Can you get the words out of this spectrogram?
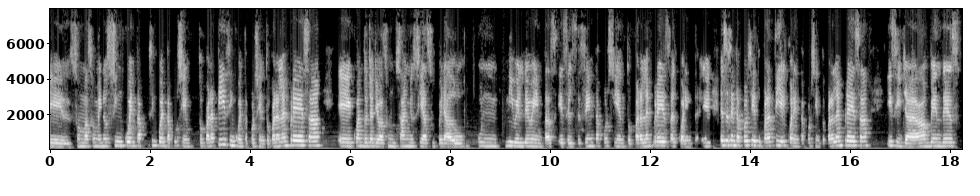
eh, son más o menos 50%, 50 para ti, 50% para la empresa. Eh, cuando ya llevas unos años y has superado un nivel de ventas, es el 60% para la empresa, el, 40, el 60% para ti, el 40% para la empresa. Y si ya vendes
